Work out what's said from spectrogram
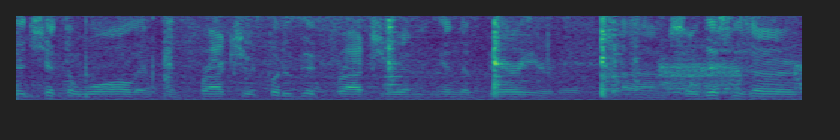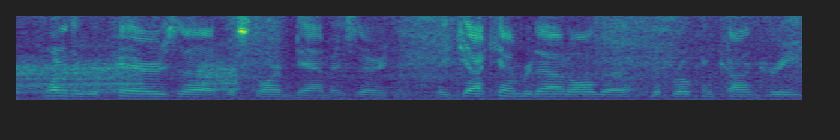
It hit the wall and, and fractured, put a good fracture in, in the barrier. So this is a, one of the repairs of the storm damage. They they jackhammered out all the, the broken concrete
